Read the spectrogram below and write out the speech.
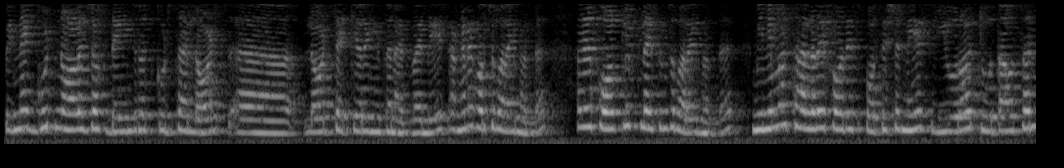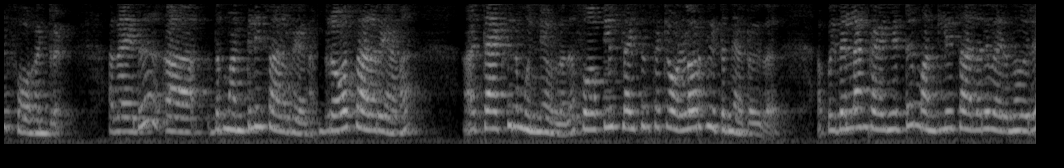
പിന്നെ good knowledge of dangerous goods and loads load securing is an advantage അങ്ങനെ കുറച്ച് പറയുന്നുണ്ട്. അതായത് ഫോർക്ലിഫ്റ്റ് ലൈസൻസ് പറയുന്നുണ്ട്. Minimum salary for this position is euro two thousand four hundred അതായത് ഇത് മന്ത്ലി സാലറിയാണ് ഗ്രോസ് സാലറിയാണ് ടാക്സിന് മുന്നേ ഉള്ളത്. ഫോർക്ലിഫ്റ്റ് ലൈസൻസ് ഒക്കെ ഉള്ളവർക്ക് കിട്ടുന്ന കേട്ടോ ഇത്. അപ്പൊ ഇതെല്ലാം കഴിഞ്ഞിട്ട് മന്ത്ലി സാലറി വരുന്ന ഒരു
